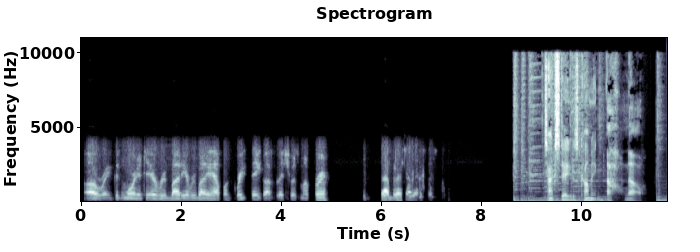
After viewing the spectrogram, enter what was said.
All right. Good morning to everybody. Everybody have a great day. God bless you is my prayer. God bless you. Tax day is coming. Oh, no.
